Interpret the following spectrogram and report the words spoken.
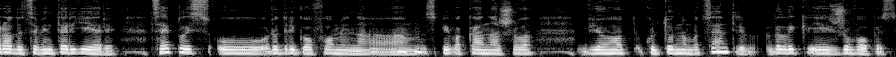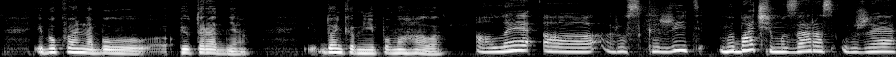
Правда, це в інтер'єрі. Цей плис у Родріго Фоміна, співака нашого, в його культурному центрі великий живопис. І буквально був півтора дня. Донька мені допомагала. Але а, розкажіть, ми бачимо зараз уже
